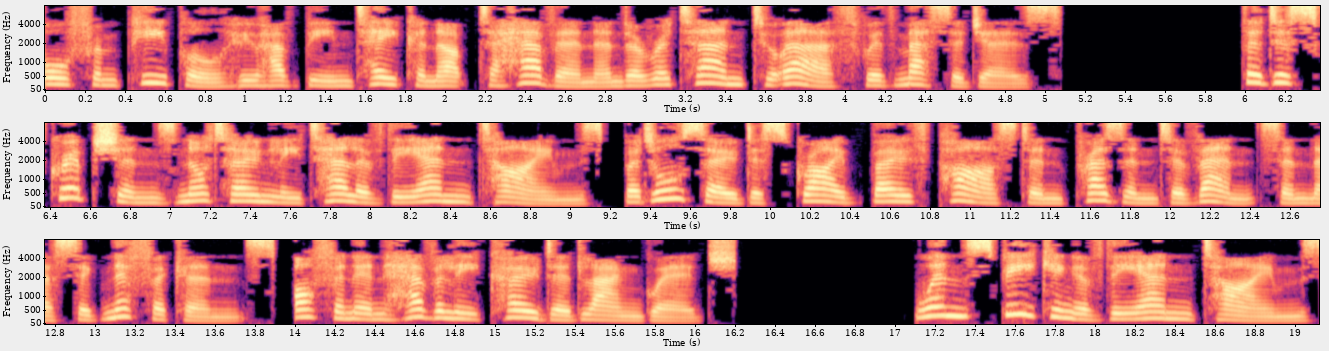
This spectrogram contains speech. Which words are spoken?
or from people who have been taken up to heaven and are returned to earth with messages. The descriptions not only tell of the end times, but also describe both past and present events and their significance, often in heavily coded language. When speaking of the end times,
